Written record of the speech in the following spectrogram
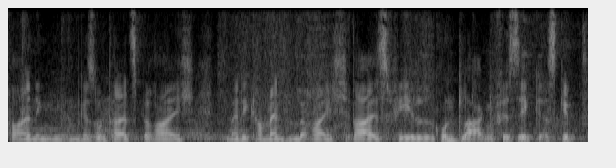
vor allen Dingen im Gesundheitsbereich, Medikamentenbereich, da ist viel Grundlagenphysik. Es gibt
